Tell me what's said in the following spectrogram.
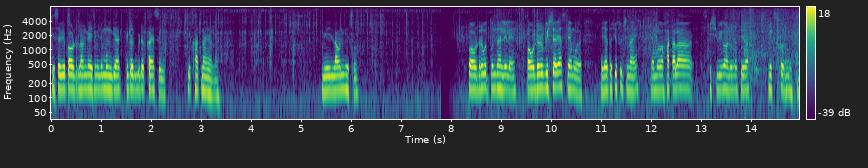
ही सगळी पावडर लावून घ्यायची म्हणजे मुंग्या कीटक बिटक काय असेल ती खात नाही याला. मी लावून घेतो. पावडर बदलून झालेलं आहे. पावडर विषारी असल्यामुळं त्याच्यात तशी सूचना आहे. त्यामुळं हाताला पिशवी घालूनच तिला मिक्स करून घेतो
